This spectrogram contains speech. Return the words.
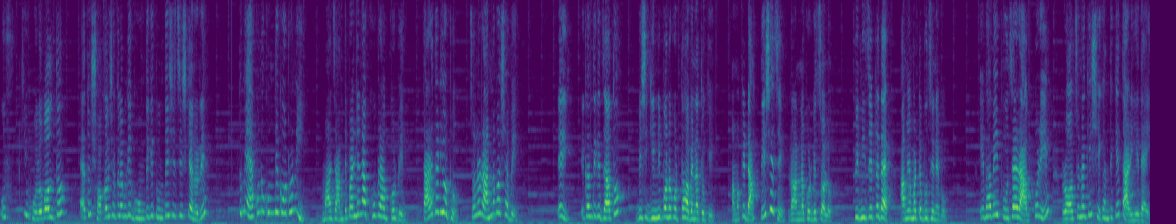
উফ, কি হলো বলতো? এত সকাল সকাল আমাকে ঘুম থেকে তুলতে এসেছিস কেন রে? তুমি এখনও ঘুম থেকে ওঠোনি? মা জানতে পারলে না খুব রাগ করবেন। তাড়াতাড়ি ওঠো, চলো রান্না বসাবে। এই, এখান থেকে যা তো, বেশি গিন্নিপনা করতে হবে না তোকে। আমাকে ডাকতে এসেছে, রান্না করবে, চলো। তুই নিজেরটা দেখ, আমি আমারটা বুঝে নেব। এভাবেই পূজা রাগ করে রচনাকে সেখান থেকে তাড়িয়ে দেয়।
